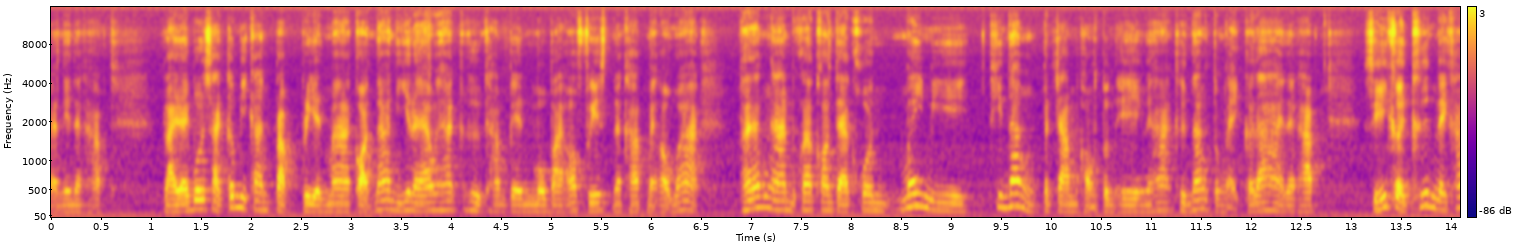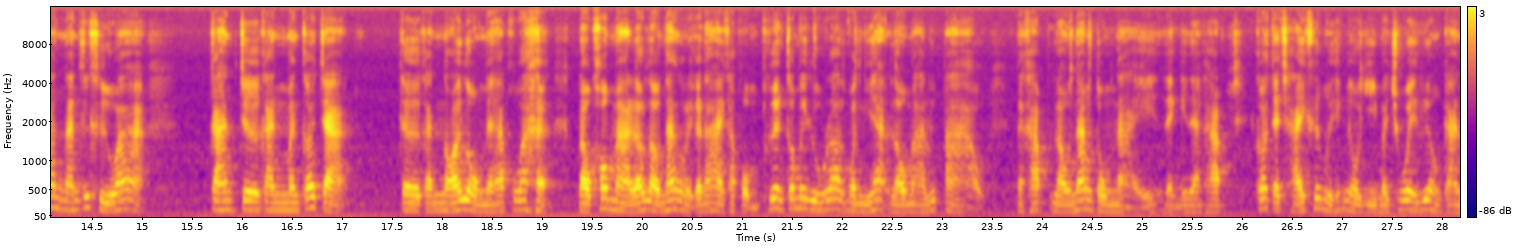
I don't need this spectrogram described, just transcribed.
กันเนี่ยนะครับ หลาย ๆ บริษัทก็มีการปรับเปลี่ยนมาก่อนหน้านี้แล้วนะฮะก็คือทำเป็นโมบายออฟฟิศนะครับหมายความว่าพนักงานบุคลากรแต่คนไม่มีที่นั่งประจำของตนเองนะฮะคือนั่งตรงไหนก็ได้นะครับ สิ่งที่เกิดขึ้นในขั้นนั้นก็คือว่า การเจอกันมันก็จะ เจอกันน้อยลงนะครับเพราะว่าเราเข้ามาแล้วเรานั่งตรงไหนก็ได้ครับผมเพื่อนก็ไม่รู้ว่าวันนี้เรามาหรือเปล่านะครับเรานั่งตรงไหนอย่างนี้นะครับ ก็จะใช้เครื่องมือเทคโนโลยีมาช่วยเรื่องของการ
